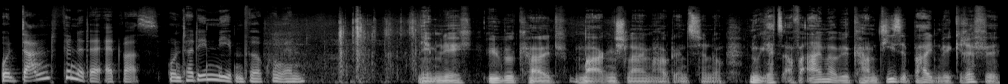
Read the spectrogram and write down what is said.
und dann findet er etwas unter den Nebenwirkungen. Nämlich Übelkeit, Magenschleimhautentzündung. Nur jetzt auf einmal bekamen diese beiden Begriffe,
